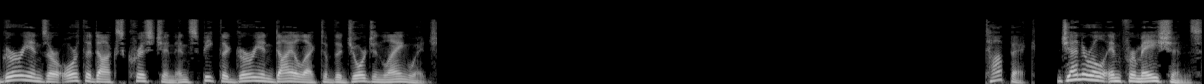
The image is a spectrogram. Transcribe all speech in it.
Gurians are Orthodox Christian and speak the Gurian dialect of the Georgian language. General informations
